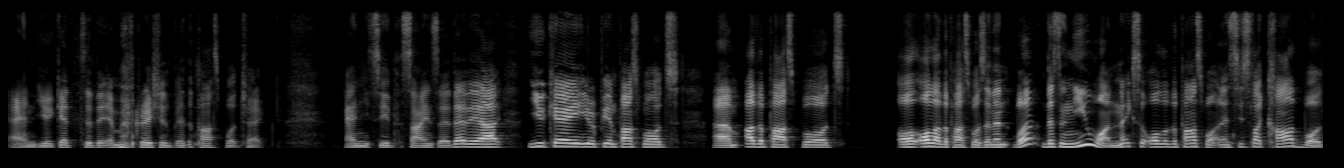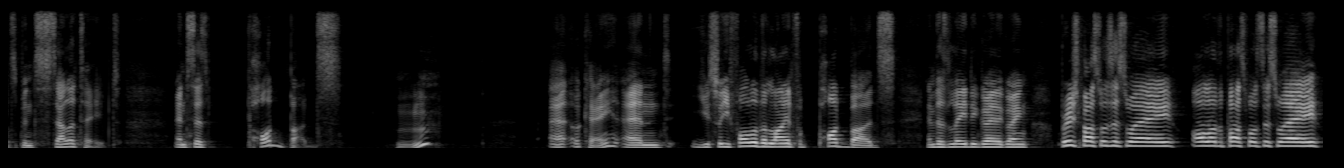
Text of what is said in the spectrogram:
and you get to the immigration bit, the passport check, and you see the signs there. There they are: UK, European passports, um, other passports, all, all other passports, and then what? There's a new one next to all of the passport, and it's just like cardboard's been sellotaped, and says Pod Buds. Hmm. Uh, okay, and you so you follow the line for Pod Buds, and there's lady going going British passports this way, all other passports this way,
